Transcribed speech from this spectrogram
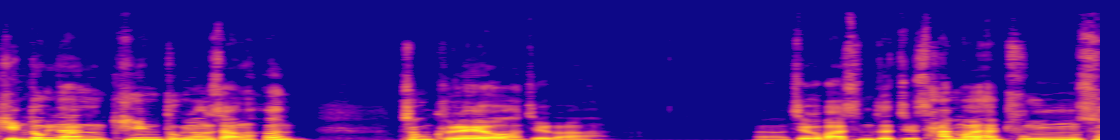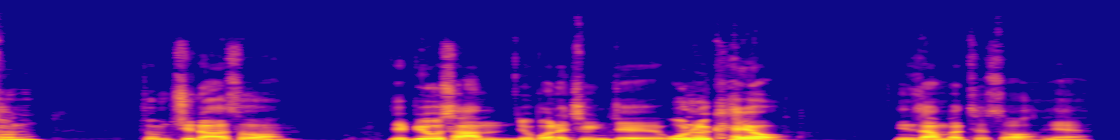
긴 동영상 긴 동영상은 좀 그래요. 제가 어, 제가 말씀드렸듯이 3월 한 중순 좀 지나서 이제 묘삼 요번에 지금 이제 오늘 캐요 인삼밭에서 예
